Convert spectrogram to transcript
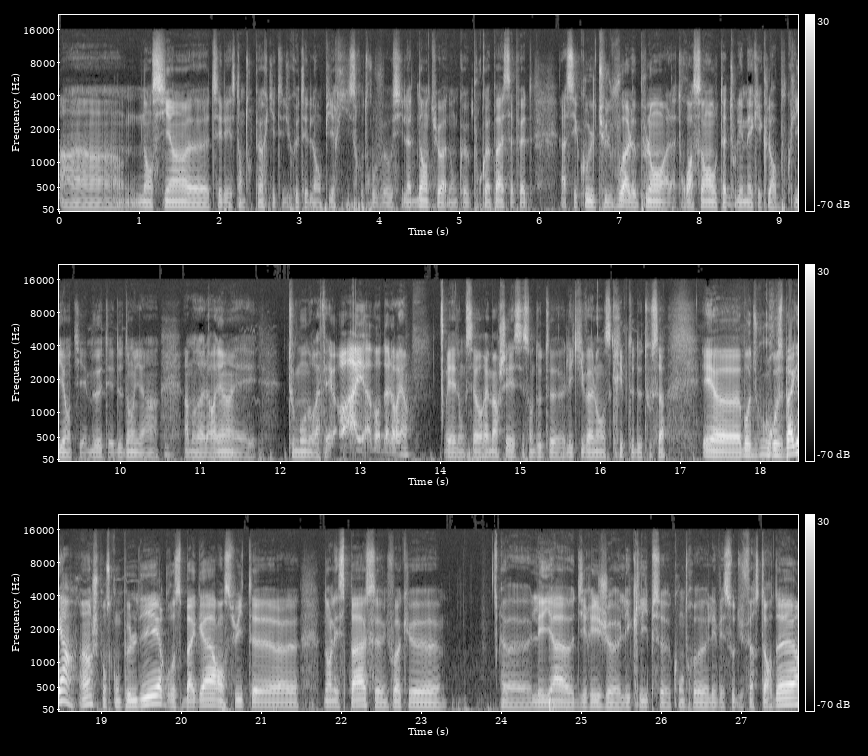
un, euh, tu sais, les Stormtroopers qui étaient du côté de l'Empire qui se retrouvent aussi là-dedans, tu vois. Donc euh, pourquoi pas, ça peut être assez cool. Tu le vois, le plan à la 300 où t'as tous les mecs avec leur bouclier anti-émeute et dedans il y a un, un, Mandalorien et tout le monde aurait fait Oh, il y Mandalorien et donc ça aurait marché, c'est sans doute euh, l'équivalent script de tout ça. Et bon, du coup, grosse bagarre, hein, je pense qu'on peut le dire. Grosse bagarre ensuite dans l'espace, une fois que euh, Leia euh, dirige euh, l'éclipse contre les vaisseaux du First Order.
